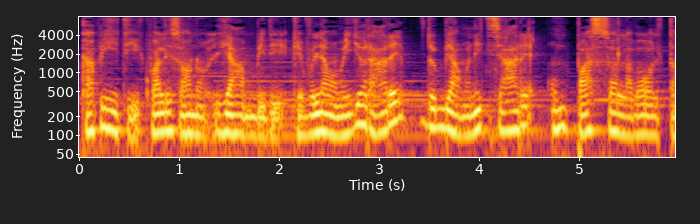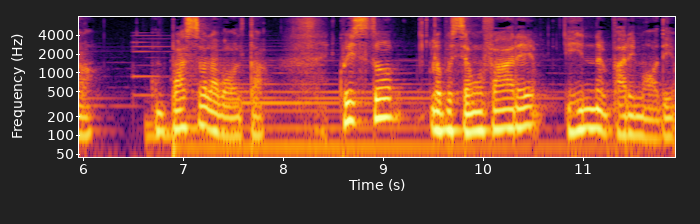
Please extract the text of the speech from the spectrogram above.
capiti quali sono gli ambiti che vogliamo migliorare, dobbiamo iniziare un passo alla volta. Un passo alla volta. Questo lo possiamo fare in vari modi.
